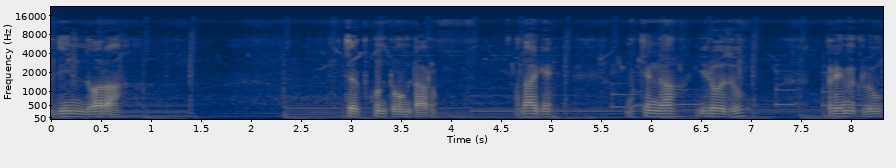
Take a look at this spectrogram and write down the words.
దీని ద్వారా జరుపుకుంటూ ఉంటారు. అలాగే ముఖ్యంగా ఈరోజు ప్రేమికులు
